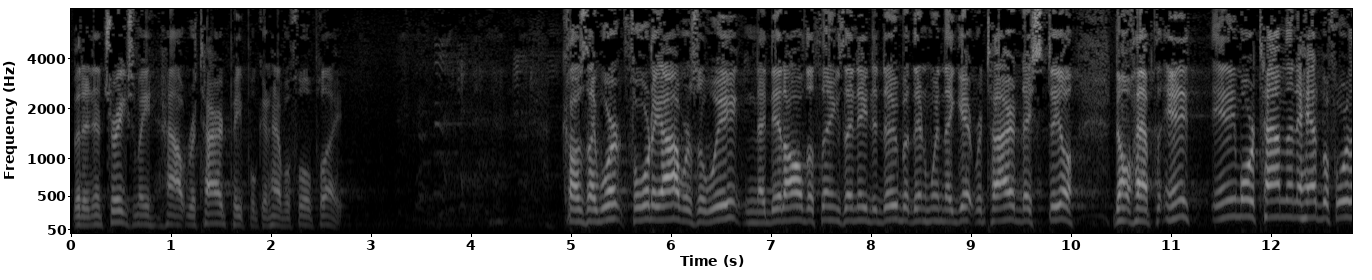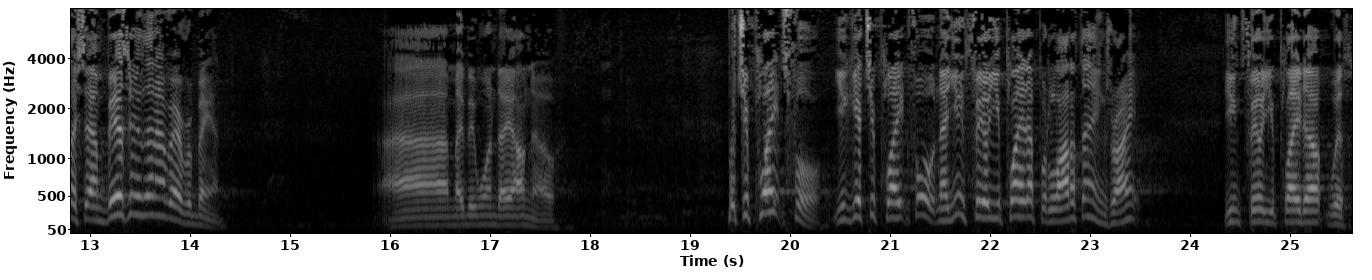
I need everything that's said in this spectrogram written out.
but it intrigues me how retired people can have a full plate because they work 40 hours a week and they did all the things they need to do, but then when they get retired, they still don't have any, any more time than they had before. They say, I'm busier than I've ever been. Uh, maybe one day I'll know. But your plate's full. You get your plate full. Now you can fill your plate up with a lot of things, right? You can fill your plate up with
